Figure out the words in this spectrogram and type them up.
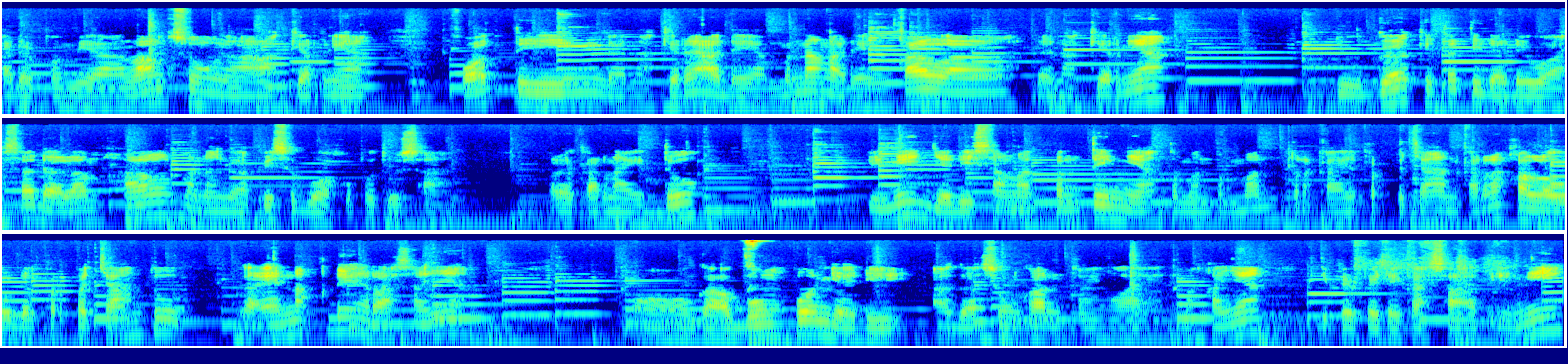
ada pemilihan langsung yang akhirnya voting dan akhirnya ada yang menang ada yang kalah. Dan akhirnya juga kita tidak dewasa dalam hal menanggapi sebuah keputusan. Oleh karena itu ini jadi sangat penting ya teman-teman terkait perpecahan. Karena kalau udah perpecahan tuh gak enak deh rasanya. Mau gabung pun jadi agak sungkan atau yang lain. Makanya di PPDK saat ini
